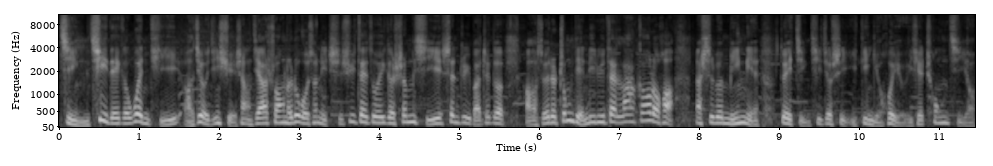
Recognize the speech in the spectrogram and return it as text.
景气的一个问题啊，就已经雪上加霜了。如果说你持续在做一个升息，甚至于把这个啊所谓的终点利率再拉高的话，那是不是明年对景气就是一定也会有一些冲击哦？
